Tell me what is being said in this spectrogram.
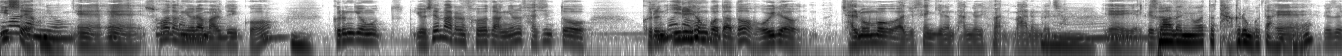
있어요. 소화당뇨. 예, 예. 소화당뇨란 소화당뇨. 말도 있고 음. 그런 경우 요새 말하는 소화당뇨는 사실 또 그런. 일형보다도 오히려 잘못 먹어가지고 생기는 당뇨이 많- 많은 거죠. 음. 예, 예. 그래서 소화당뇨가 또 다 그런 것도 아니고. 예. 그래서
